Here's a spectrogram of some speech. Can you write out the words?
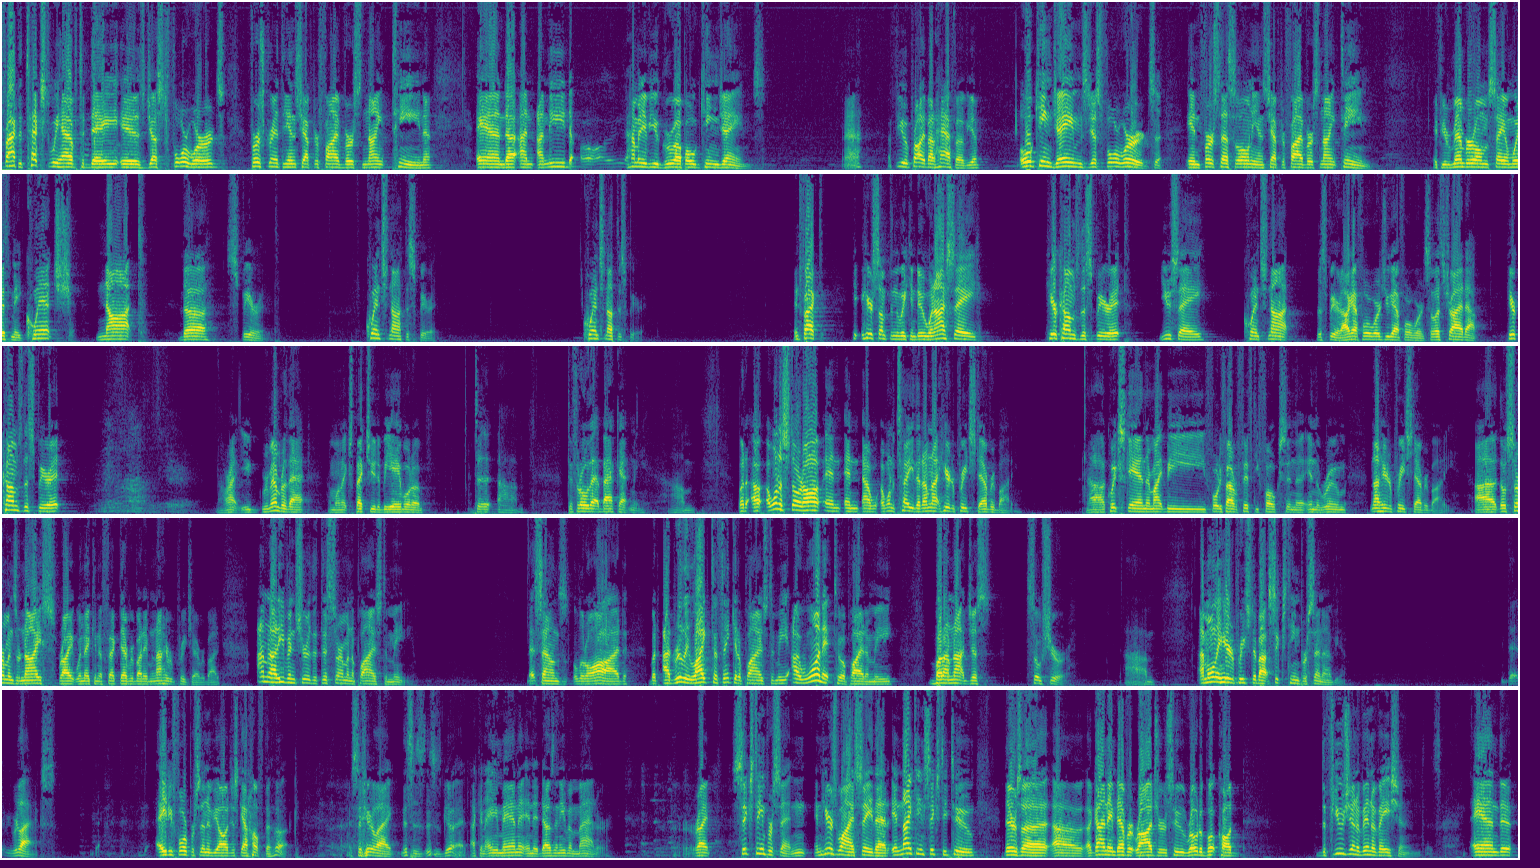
In fact, the text we have today is just four words 1 Corinthians chapter 5, verse 19. And uh, I, I, need, uh, how many of you grew up Old King James? Eh, a few, probably about half of you. Old King James, just four words in 1 Thessalonians chapter 5, verse 19. If you remember them, say them with me. Quench not the Spirit. Quench not the Spirit. Quench not the Spirit. In fact, here's something that we can do. When I say, Here comes the Spirit, you say, Quench not the Spirit. I got four words, you got four words. So let's try it out. Here comes the Spirit. All right, you remember that. I'm going to expect you to be able to, to, um, to throw that back at me. Um, but I, I, want to start off, and, and I, I, want to tell you that I'm not here to preach to everybody. Uh, quick scan, there might be 45 or 50 folks in the, in the room. I'm not here to preach to everybody. Uh, those sermons are nice, right, when they can affect everybody. I'm not here to preach to everybody. I'm not even sure that this sermon applies to me. That sounds a little odd, but I'd really like to think it applies to me. I want it to apply to me, but I'm not just so sure. Um, I'm only here to preach to about 16% of you relax. 84% of y'all just got off the hook. So you're like, this is, this is good. I can amen it and it doesn't even matter. Right? 16%. And, and here's why I say that. In 1962, there's a, a, a guy named Everett Rogers who wrote a book called Diffusion of Innovation. And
